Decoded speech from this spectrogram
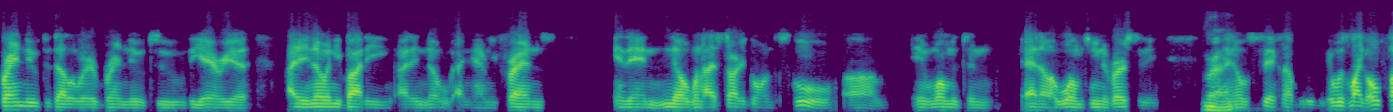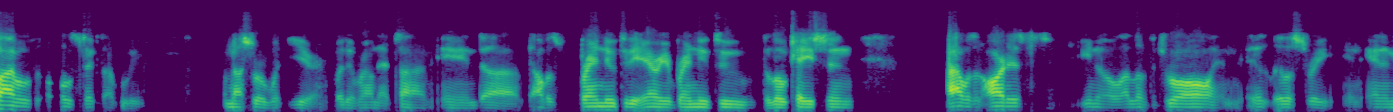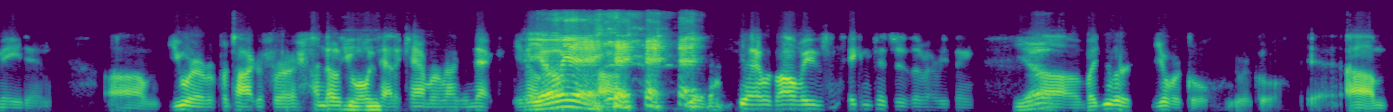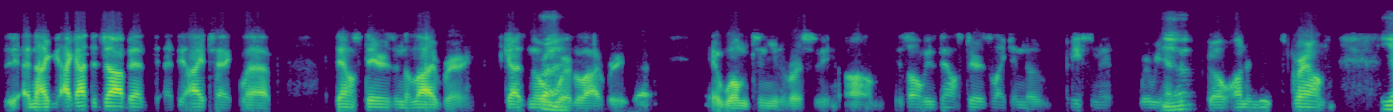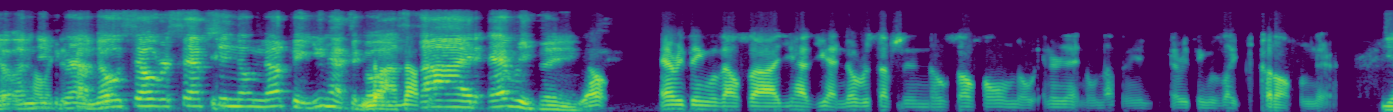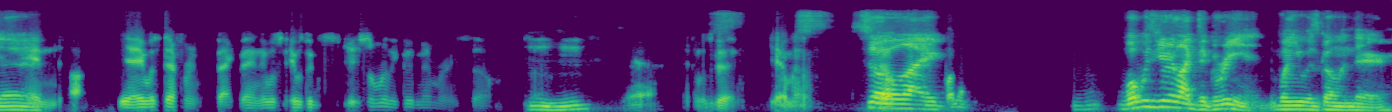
brand new to Delaware, brand new to the area. I didn't know anybody. I didn't know. I didn't have any friends. And then, you know, when I started going to school um, in Wilmington at uh, Wilmington University right. in 06, I believe it was like 05 or 06, I believe. I'm not sure what year, but around that time. And uh, I was brand new to the area, brand new to the location. I was an artist. You know, I love to draw and illustrate and animate and um, you were a photographer. I know you mm-hmm. always had a camera around your neck. You know. Oh yeah. um, yeah. yeah, it was always taking pictures of everything. Yeah. Uh, but you were you were cool. You were cool. Yeah. Um, and I I got the job at at the iTech lab downstairs in the library. You guys know right. where the library is at at Wilmington University. Um, it's always downstairs, like in the basement where we have to go underneath the ground. Yo, underneath the ground. No cell reception, no nothing. You had to go no, outside, nothing. everything. Yep. Everything was outside. You had you had no reception, no cell phone, no internet, no nothing. Everything was like cut off from there. Yeah. And uh, yeah, it was different back then. It was it was a, some really good memories. So. Mhm. Yeah, it was good. Yeah, man. So like, what was your like degree in when you was going there?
